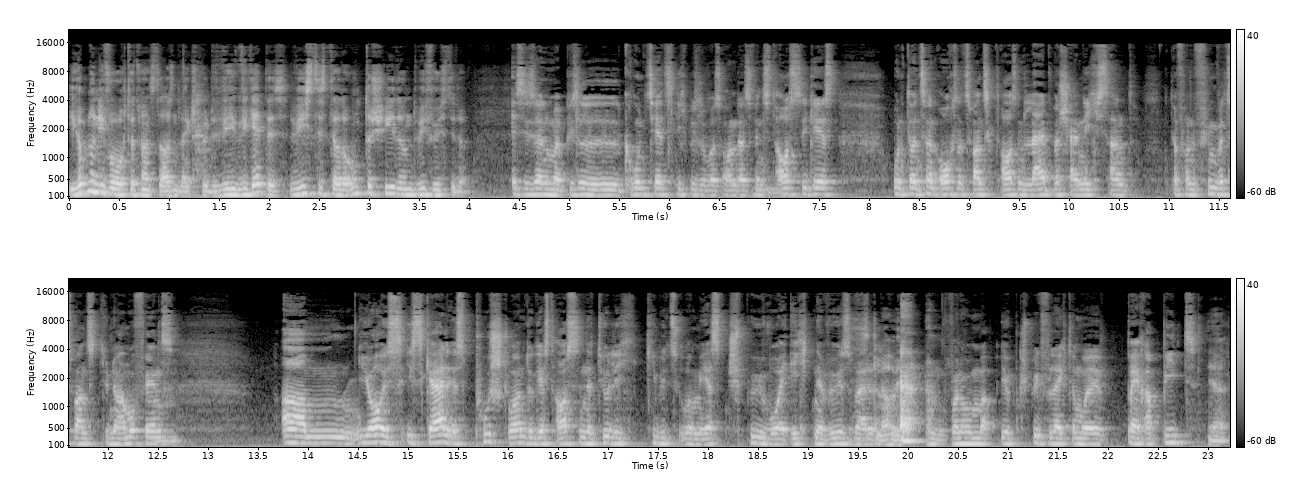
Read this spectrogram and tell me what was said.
ich habe noch nie vor 28.000 Leute gespielt. Wie, wie geht das? Wie ist das da der Unterschied und wie fühlst du dich da? Es ist einmal ein bisschen grundsätzlich ein bisschen was anderes. Wenn du rausgehst, und dann sind 28.000 Leute, wahrscheinlich sind davon 25 Dynamo-Fans. Mhm. Ähm, ja, es ist geil, es pusht an, du gehst aus, natürlich gebe ich zu, am ersten Spiel war ich echt nervös, weil ich. ich habe gespielt vielleicht einmal bei Rapid ja.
